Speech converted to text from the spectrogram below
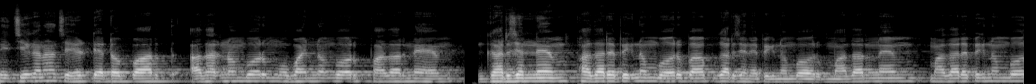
নিচে এখানে আছে date of birth, Aadhaar number, mobile number, father name guardian name father EPIC number বা guardian EPIC number mother name mother EPIC number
